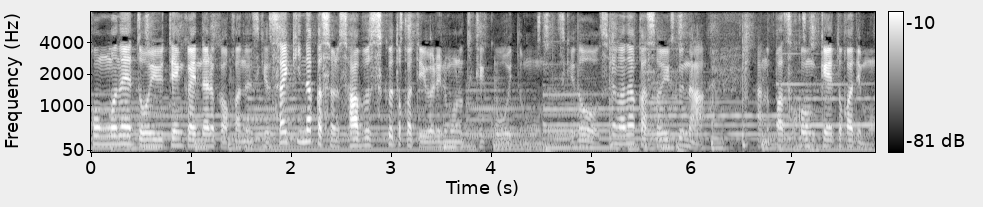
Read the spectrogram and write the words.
今後ねどういう展開になるかわかんないですけど最近なんかそのサブスクとかって言われるものって結構多いと思うんですけどそれがなんかそういう風なあのパソコン系とかでも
